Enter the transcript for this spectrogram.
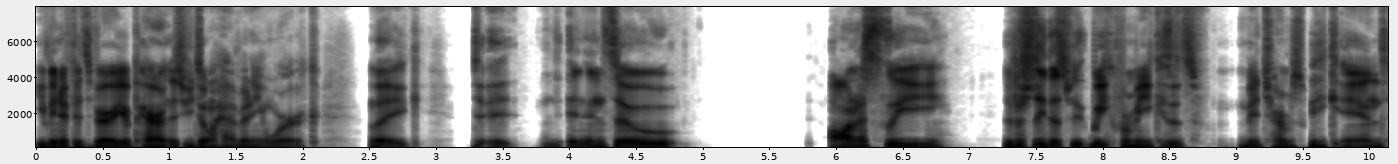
even if it's very apparent that you don't have any work. Like, it, and, and so honestly, especially this week for me because it's midterms week and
